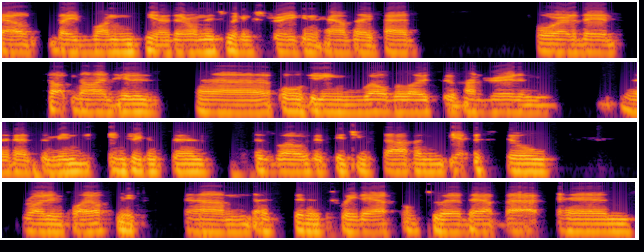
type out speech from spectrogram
how they've won. You know they're on this winning streak and how they've had four out of their top nine hitters uh, all hitting well below 200, and they've had some in- injury concerns as well with the pitching staff, and yet they're still right in playoff mix. Um, I sent a tweet out her about that, and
